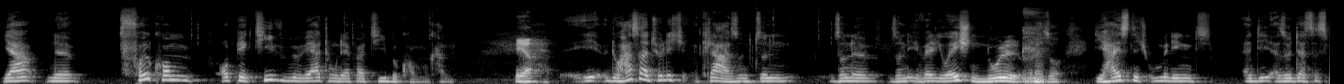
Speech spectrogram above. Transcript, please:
ja eine vollkommen objektive Bewertung der Partie bekommen kann. Ja. Du hast natürlich, klar, so, so, so, eine, so eine Evaluation Null oder so, die heißt nicht unbedingt, äh, die, also das ist,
